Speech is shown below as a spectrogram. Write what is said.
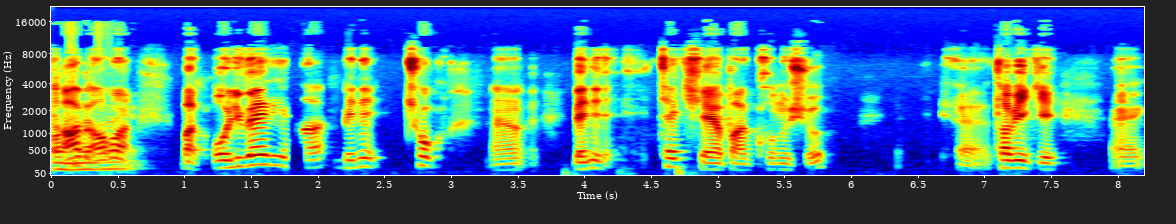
Abi ama bak Oliveira beni çok e, beni tek şey yapan konu şu. E, tabii ki e,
